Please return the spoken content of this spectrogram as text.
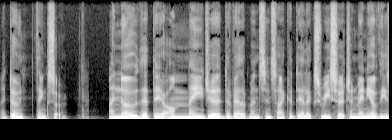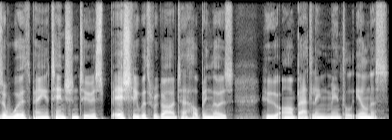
I don't think so. I know that there are major developments in psychedelics research, and many of these are worth paying attention to, especially with regard to helping those who are battling mental illness.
